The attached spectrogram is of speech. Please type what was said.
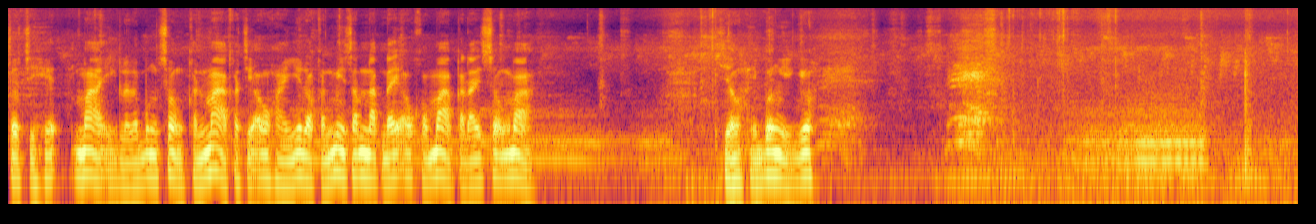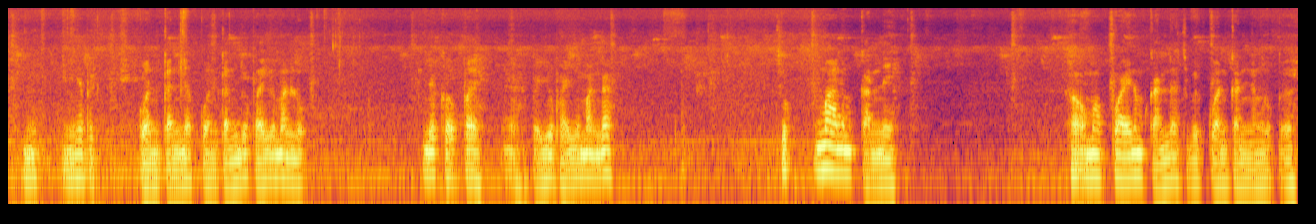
ตัวสิเฮ็ดมาอีกแล้วล่ะเบิ่งส่งขันมากก็สิเอาให้ยู่ดอกขันมีสำนักใดเอาเขามากก็ได้ส่งมา ดี๋ยวให้เบิ่งอีกอยู่นี่อย่าไปกวนกันอย่ากวนกันยุไปยุมันลูกย่าเข้าไปไปยุไปยุมันนะสุกมาน้ำกันนี่เขาเอามาปล่อยน้ำกันเด้อจะไปกวนกันยังลูกเอ้ย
